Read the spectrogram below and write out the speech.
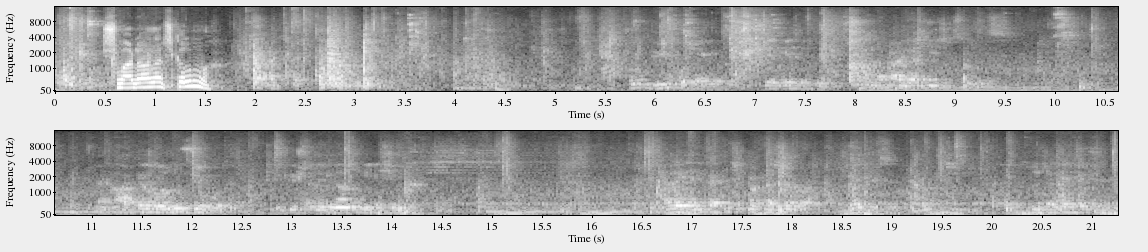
bu otel. 2-3 tane binanın birleşimi. Hala yine dikkatli çıkmak taşlar var. Bölgesi. Tutunca geliyor çünkü.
